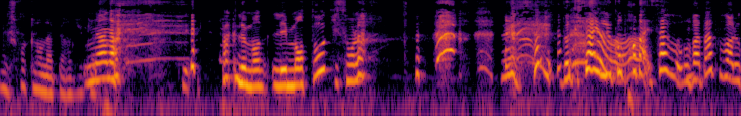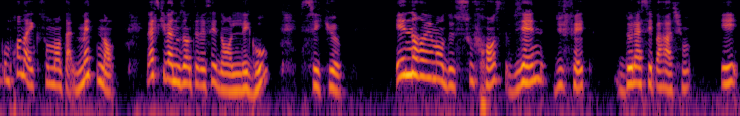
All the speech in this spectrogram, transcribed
Mais je crois que l'on a perdu. Non, non. Pas que le man- les manteaux qui sont là. Donc ça, il ne le comprend pas. Ça, on va pas pouvoir le comprendre avec son mental. Maintenant, là, ce qui va nous intéresser dans l'ego, c'est que énormément de souffrances viennent du fait de la séparation et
